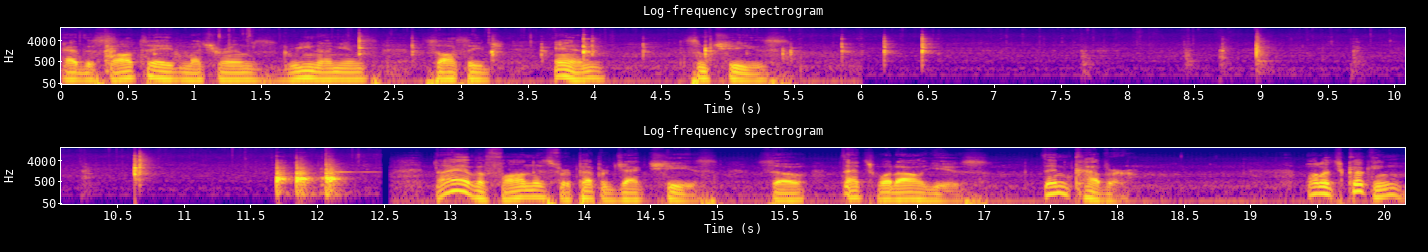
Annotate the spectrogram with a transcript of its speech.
Add the sauteed mushrooms, green onions, sausage, and some cheese. I have a fondness for pepper jack cheese, so that's what I'll use. Then cover. While it's cooking,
